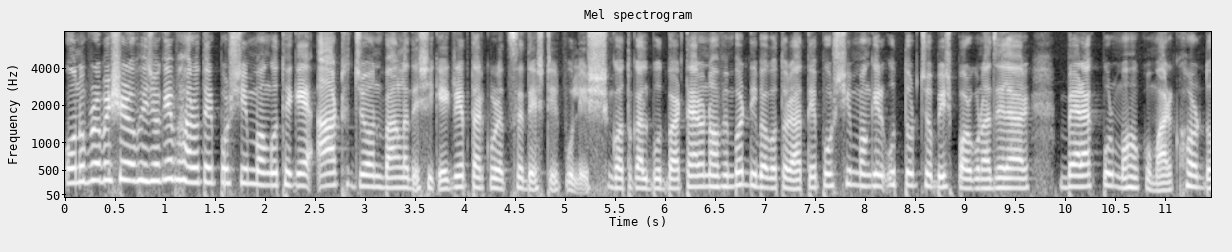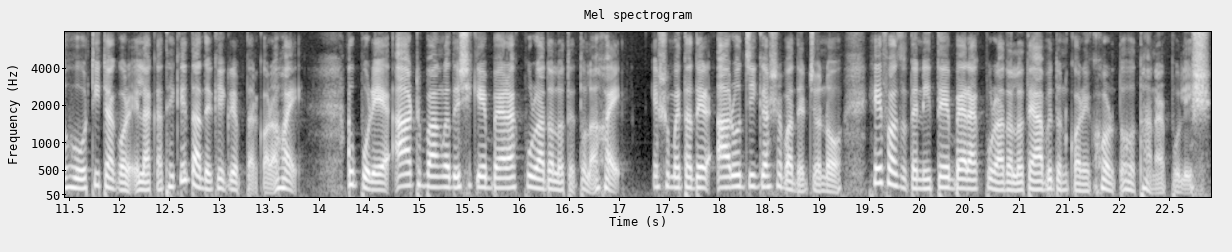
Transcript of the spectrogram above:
অনুপ্রবেশের অভিযোগে ভারতের পশ্চিমবঙ্গ থেকে আট জন বাংলাদেশিকে গ্রেপ্তার করেছে দেশটির পুলিশ। গতকাল বুধবার তেরো নভেম্বর দিবাগত রাতে পশ্চিমবঙ্গের উত্তর চব্বিশ পরগনা জেলার ব্যারাকপুর মহকুমার খড়দহ টিটাগড় এলাকা থেকে তাদেরকে গ্রেপ্তার করা হয়। উপরে আট বাংলাদেশিকে ব্যারাকপুর আদালতে তোলা হয়। এ সময় তাদের আরও জিজ্ঞাসাবাদের জন্য হেফাজতে নিতে ব্যারাকপুর আদালতে আবেদন করে খড়দহ থানার পুলিশ।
